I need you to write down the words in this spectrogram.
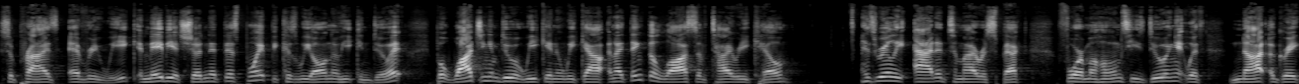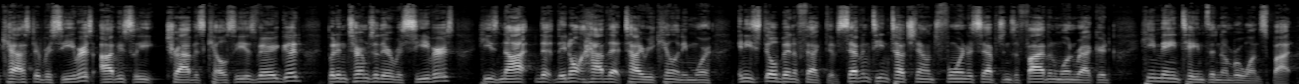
surprise every week. And maybe it shouldn't at this point because we all know he can do it. But watching him do it week in and week out, and I think the loss of Tyreek Hill has really added to my respect for Mahomes. He's doing it with not a great cast of receivers. Obviously, Travis Kelce is very good, but in terms of their receivers, he's not, they don't have that Tyreek Hill anymore, and he's still been effective. 17 touchdowns, four interceptions, a 5 and 1 record. He maintains the number one spot.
